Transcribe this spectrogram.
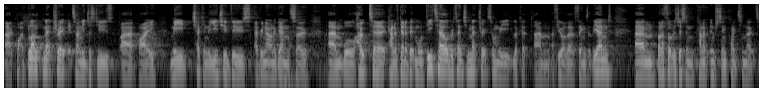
uh, quite a blunt metric. It's only just used uh, by me checking the YouTube views every now and again. So um, we'll hope to kind of get a bit more detailed retention metrics when we look at um, a few other things at the end. Um, but I thought it was just a kind of interesting point to note.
